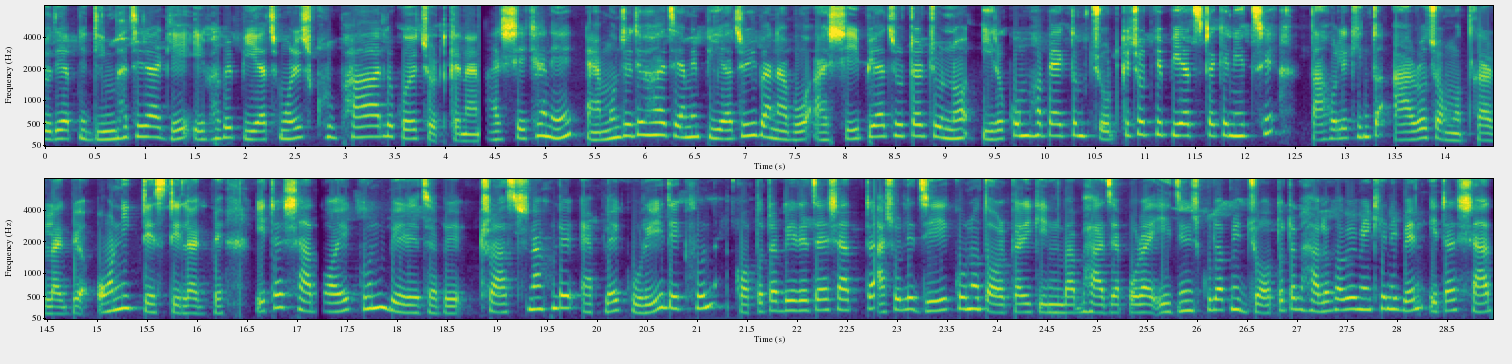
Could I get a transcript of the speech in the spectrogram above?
যদি আপনি ডিম ভাজির আগে এভাবে পেঁয়াজ, মরিচ খুব ভালো করে চটকে নেন। আর সেখানে এমন যদি হয় যে আমি পেঁয়াজই বানাবো, আর সেই পেঁয়াজটার জন্য এরকমভাবে একদম চটকে চটকে পেঁয়াজটাকে নিচ্ছি তাহলে কিন্তু আরও চমৎকার লাগবে, অনেক টেস্টি লাগবে। এটার স্বাদ কয়েক গুণ বেড়ে যাবে। ট্রাস্ট না হলে অ্যাপ্লাই করেই দেখুন কতটা বেড়ে যায় স্বাদটা। আসলে যে কোনো তরকারি কিংবা ভাজা পোড়া এই জিনিসগুলো আপনি যতটা ভালোভাবে মেখে নেবেন, এটার স্বাদ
